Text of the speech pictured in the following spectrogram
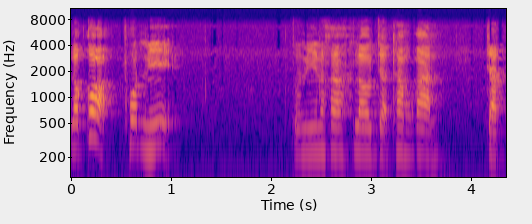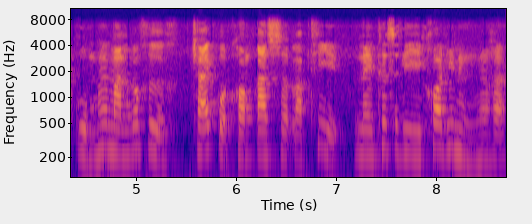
แล้วก็พจน์นี้ ตัวนี้นะคะ เราจะทำการจัดกลุ่มให้มันก็คือใช้กฎของการสลับที่ในทฤษฎีข้อที่หนึ่งนะคะ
